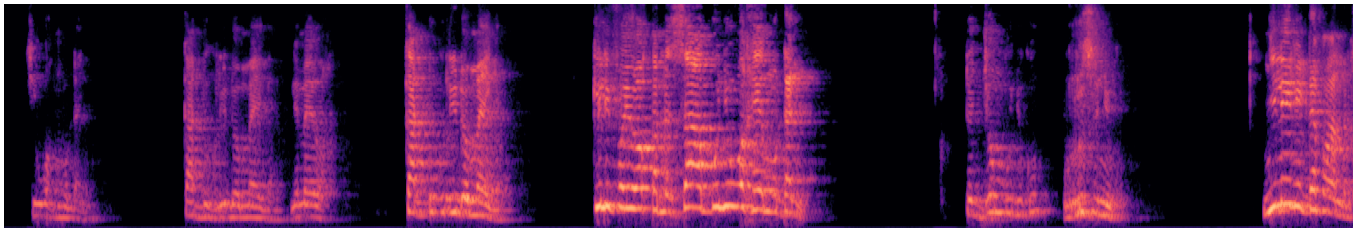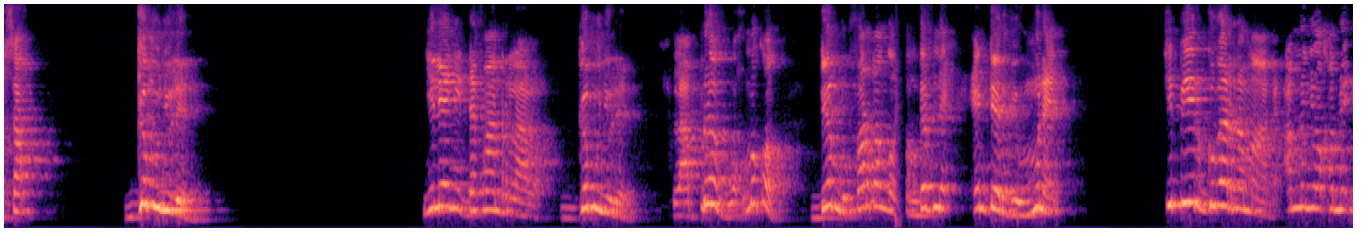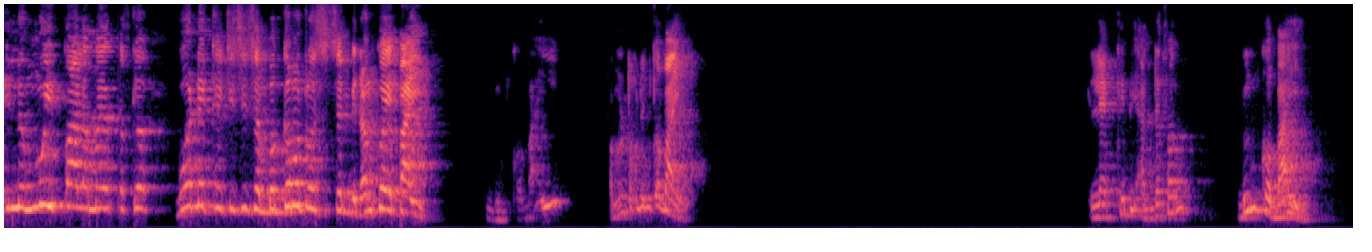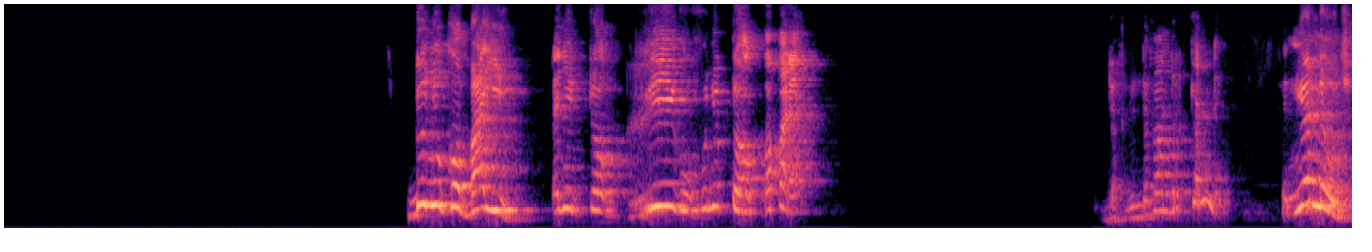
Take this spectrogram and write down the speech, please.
ci wax mu dañ kàddu rido may ga li may wax kàddu rido may ga kilifa yoo xam ne saa bu ñu waxee mu dañ te jombuñu ko rusuñu ko ñi leen di défendre sax gëmuñu leen ñi leen di défendre laa wax gëmuñu leen la preuve waxuma ko démb Farba Ngom def na interview mu ne ci biir gouvernement bi am na ñoo xam ne il ne mouille pas le maillot parce que boo nekkee ci système ba gëmatoo système bi da nga koy bàyyi duñ ko bàyyi xam nga tax duñ ko bàyyi lekk bi ak defal duñ ko bàyyi duñu ko bàyyi dañuy toog riigu fu ñu toog ba pare def ñu défendre kenn de seen yoon newu ci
